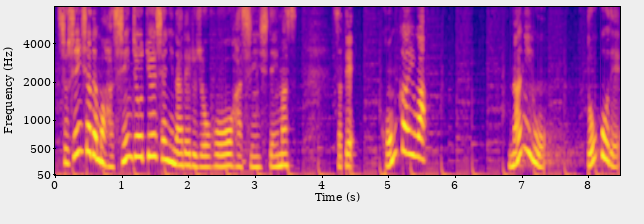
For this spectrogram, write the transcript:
初心者でも発信上級者になれる情報を発信しています。さて、今回は、何を、どこで、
